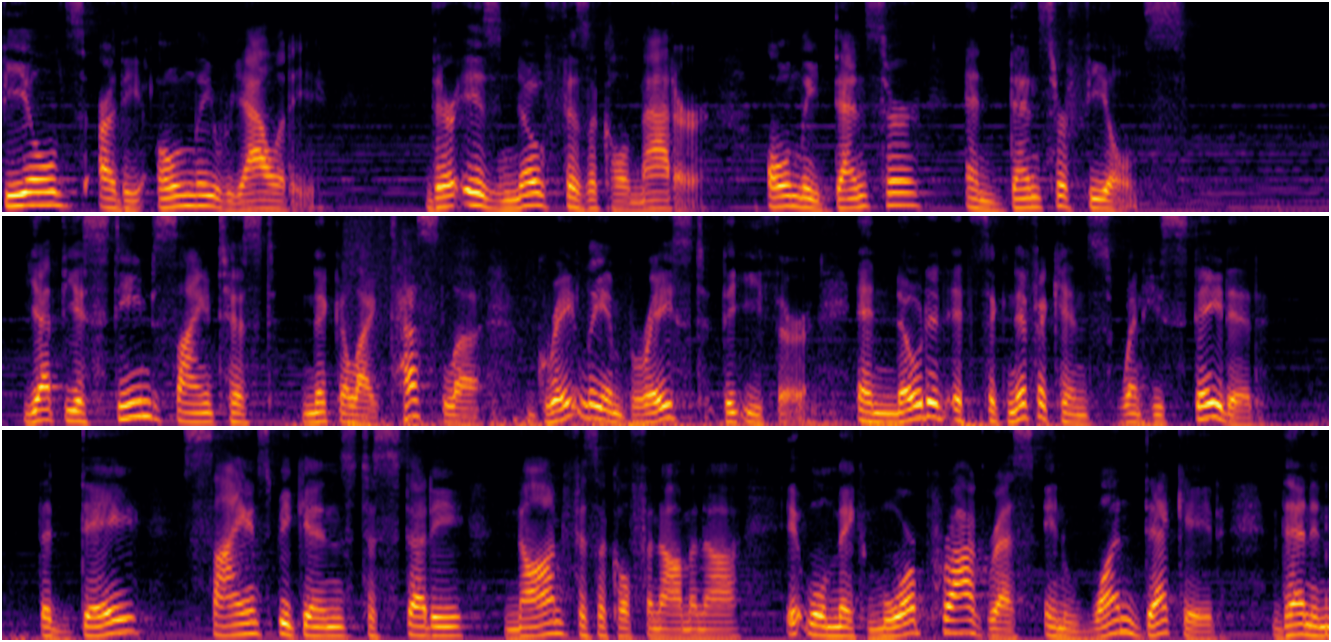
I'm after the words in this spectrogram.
fields are the only reality. There is no physical matter, only denser and denser fields. Yet the esteemed scientist Nikolai Tesla greatly embraced the ether and noted its significance when he stated, the day science begins to study non-physical phenomena, it will make more progress in one decade than in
